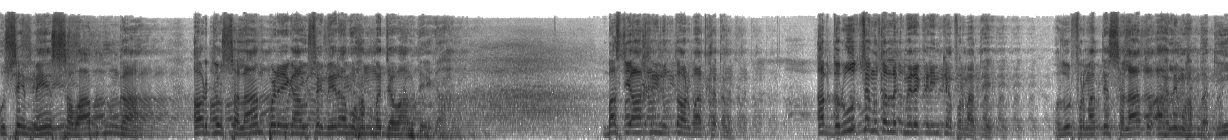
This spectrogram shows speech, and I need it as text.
उसे मैं सवाब दूँगा और जो सलाम पड़ेगा उसे मेरा मोहम्मद जवाब देगा। बस ये आखिरी नुकता और बात खत्म। अब दरूद से मुतलक मेरे करीम क्या फरमाते हैं? हजूर फरमाते हैं सला तो आहले मोहब्बती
